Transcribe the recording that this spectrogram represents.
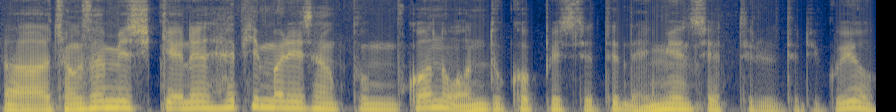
어, 정선미 씨께는 해피머니 상품권 원두커피 세트 냉면 세트를 드리고요.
